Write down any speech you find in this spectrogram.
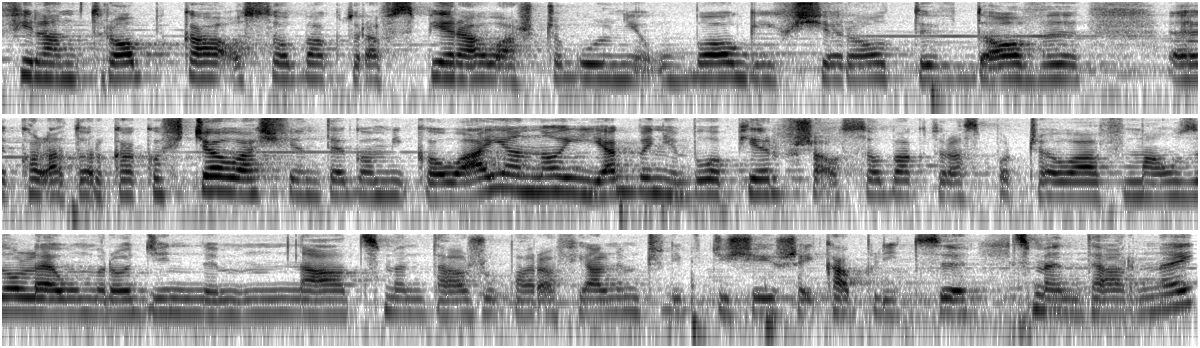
filantropka, osoba, która wspierała szczególnie ubogich, sieroty, wdowy, e, kolatorka kościoła świętego Mikołaja, no i jakby nie było pierwsza osoba, która spoczęła w mauzoleum rodzinnym na cmentarzu parafialnym, czyli w dzisiejszej kaplicy cmentarnej.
